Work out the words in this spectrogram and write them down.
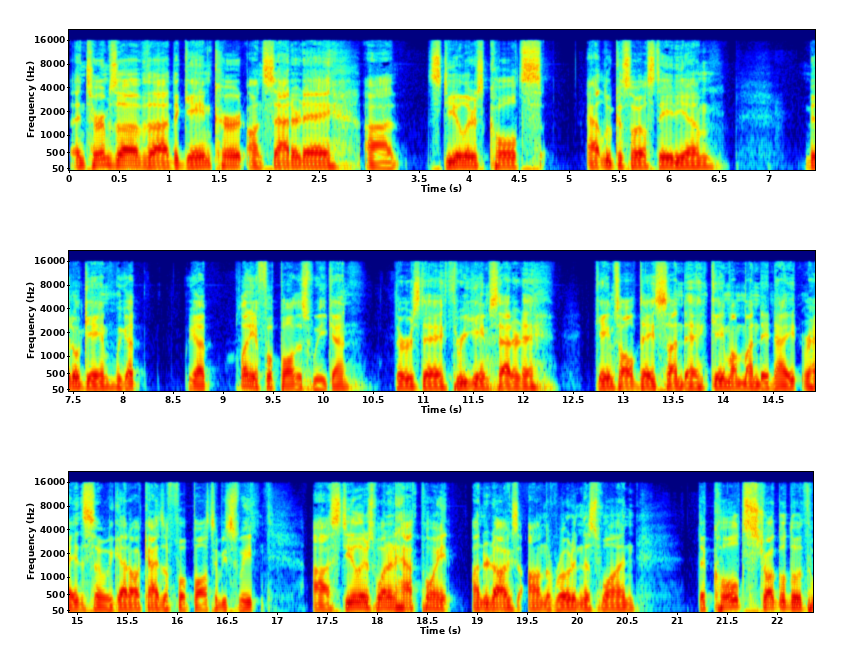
In terms of uh, the game, Curt, on Saturday, uh, Steelers, Colts at Lucas Oil Stadium, middle game. We got we got plenty of football this weekend. Thursday, three games Saturday, games all day Sunday, game on Monday night, right? So we got all kinds of football. It's gonna be sweet. Uh, Steelers one and a half point underdogs on the road in this one. The Colts struggled with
